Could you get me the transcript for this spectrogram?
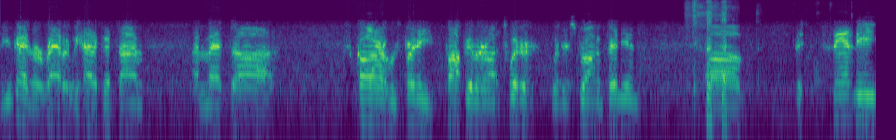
You guys were rabid. We had a good time. I met uh Carr, who's pretty popular on Twitter with his strong opinions. Uh, Sandy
